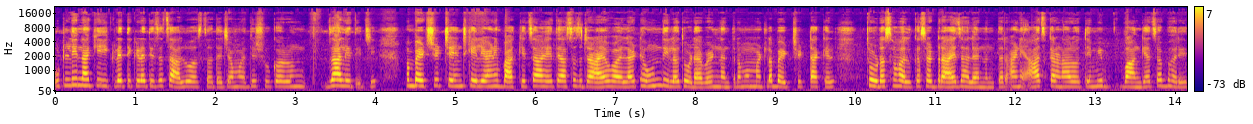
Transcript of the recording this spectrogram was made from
उठली ना की इकडे तिकडे तिचं चालू असतं त्याच्यामुळे ती शू करून झाली तिची. मग बेडशीट चेंज केली आणि बाकीचं आहे ते असंच ड्राय व्हायला ठेवून दिलं थोड्या वेळ. नंतर मग म्हटलं बेडशीट टाकेल. थोडंसं हलकंसं ड्राय झाल्यानंतर आणि आज करणार होते मी वांग्याचं भरीत.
